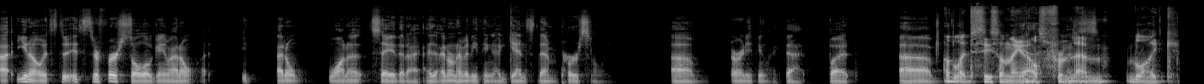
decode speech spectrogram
uh you know it's the, it's their first solo game i don't it, i don't want to say that I, I don't have anything against them personally um or anything like that but um I'd like to see something Yeah, else from that's- them. Like,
